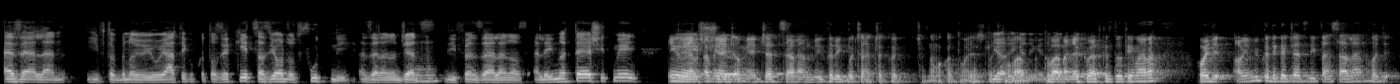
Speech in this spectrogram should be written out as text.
ez ellen hívtak be nagyon jó játékokat. Azért 200 yardot futni ez ellen a Jets uh-huh. defense ellen az elég nagy teljesítmény. Igen, és, ami, egy, ami egy Jets ellen működik, bocsánat, csak, hogy csak nem akartam, hogy ja, tovább, igen, igen, tovább menjek a következő témára, hogy ami működik a Jets defense ellen, hogy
